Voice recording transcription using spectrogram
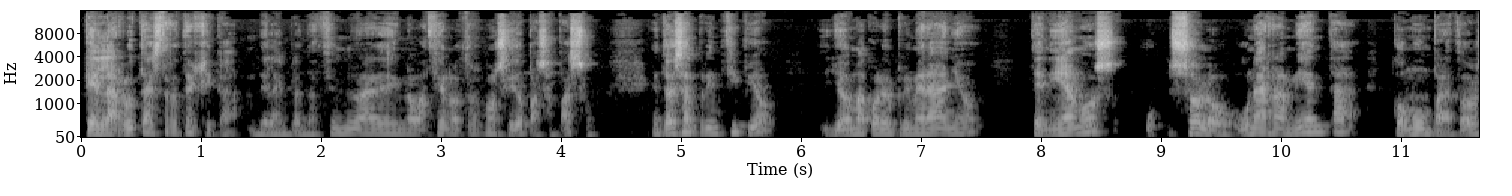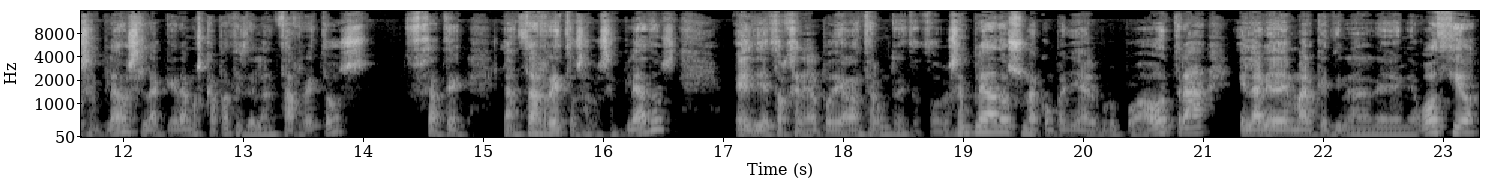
que en la ruta estratégica de la implantación de una área de innovación nosotros hemos ido paso a paso. Entonces al principio, yo me acuerdo el primer año, teníamos solo una herramienta común para todos los empleados en la que éramos capaces de lanzar retos, fíjate, lanzar retos a los empleados el director general podía lanzar un reto a todos los empleados, una compañía del grupo a otra, el área de marketing al área de negocio.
